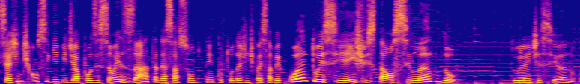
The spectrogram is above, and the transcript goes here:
Se a gente conseguir medir a posição exata dessa sonda o tempo todo, a gente vai saber quanto esse eixo está oscilando durante esse ano.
